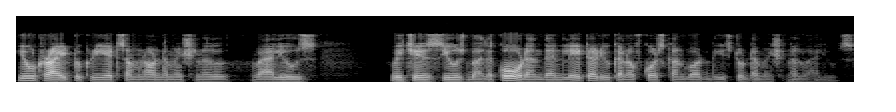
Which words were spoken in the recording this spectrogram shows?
you try to create some non-dimensional values which is used by the code and then later you can of course convert these to dimensional values.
